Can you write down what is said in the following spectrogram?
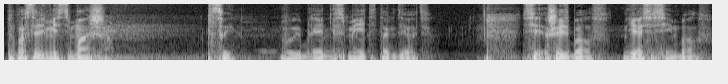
При последнем месте Маша. Псы. Вы, бля, не смеете так делать. 6 баллов. Яси 7 баллов.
